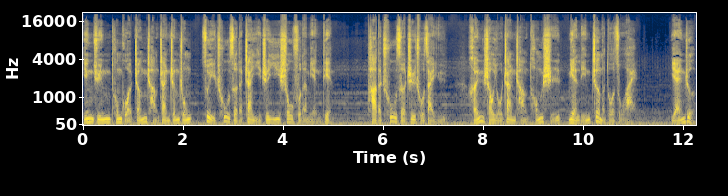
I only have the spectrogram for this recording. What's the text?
英军通过整场战争中最出色的战役之一收复了缅甸。它的出色之处在于，很少有战场同时面临这么多阻碍：炎热、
